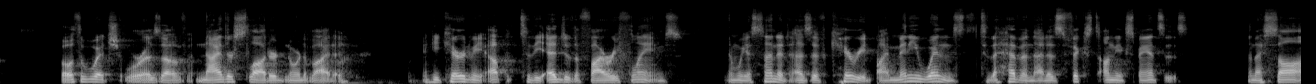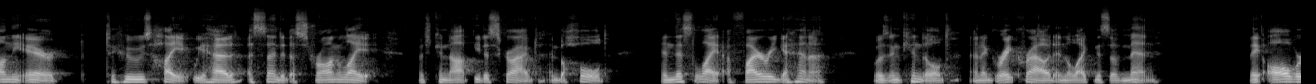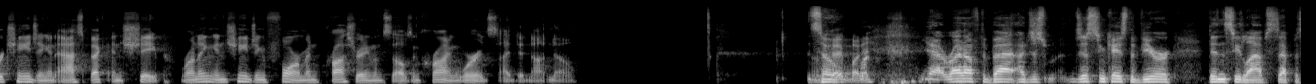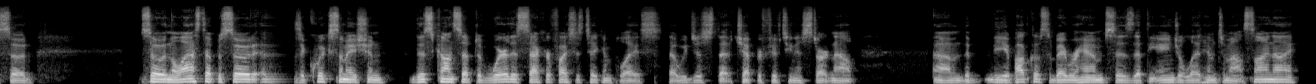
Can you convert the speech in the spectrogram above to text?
both of which were as of neither slaughtered nor divided. And he carried me up to the edge of the fiery flames and we ascended as if carried by many winds to the heaven that is fixed on the expanses. And I saw on the air, to whose height we had ascended, a strong light which cannot be described. And behold, in this light a fiery Gehenna was enkindled, and a great crowd in the likeness of men. They all were changing in aspect and shape, running and changing form, and prostrating themselves and crying words I did not know. So, okay, buddy. Yeah, right off the bat, I just just in case the viewer didn't see last episode. So in the last episode, as a quick summation, this concept of where this sacrifice is taking place that we just that chapter 15 is starting out. Um, the the apocalypse of Abraham says that the angel led him to Mount Sinai.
